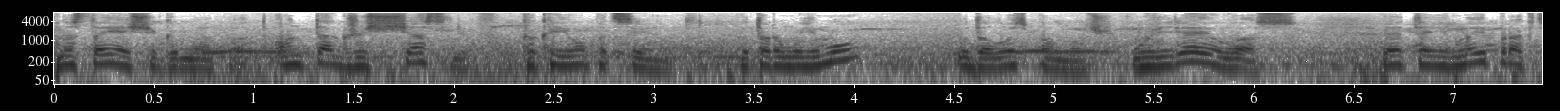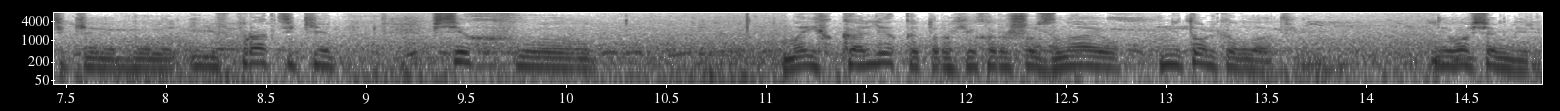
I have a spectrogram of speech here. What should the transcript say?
настоящий гомеопат, он так же счастлив, как и его пациент, которому ему удалось помочь. Уверяю вас, это и в моей практике было, и в практике всех э, моих коллег, которых я хорошо знаю, не только в Латвии, но и во всем мире.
